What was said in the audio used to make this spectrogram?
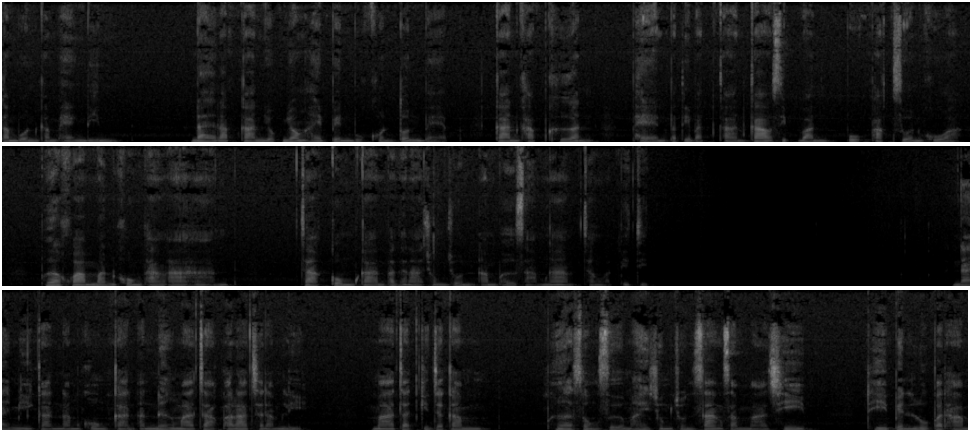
ตำบลกำแพงดิน ได้รับการยกย่องให้เป็นบุคคลต้นแบบ การขับเคลื่อน แผนปฏิบัติการ 90 วัน ปลูกผักสวนครัว เพื่อความมั่นคงทางอาหาร จากกรมการพัฒนาชุมชนอำเภอสามงาม จังหวัดพิจิตรได้มีการนำโครงการอันเนื่องมาจากพระราชดำริ มาจัดกิจกรรม เพื่อส่งเสริมให้ชุมชนสร้างสัมมาชีพ ที่เป็นรูปธรรม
